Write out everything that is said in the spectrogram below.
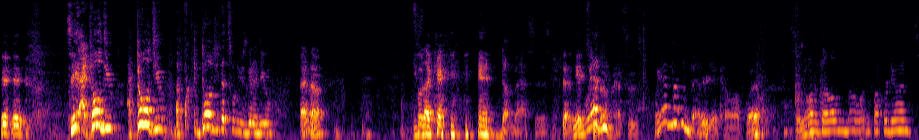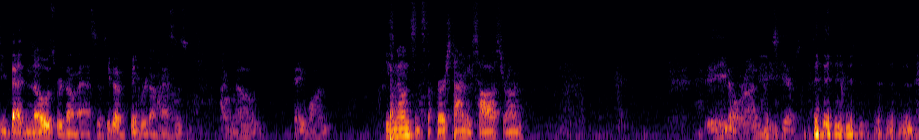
See, I told you. I told you. I fucking told you that's what he was gonna do. I know. He's So- like, dumbasses. Dad We, thinks we had, dumbasses. we had nothing better to come up with. So you want to tell him about what the fuck we're doing? See, Dad knows we're dumbasses. He doesn't think we're dumbasses. I've known day one. He's known since the first time he saw us run. He don't run. He skips.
